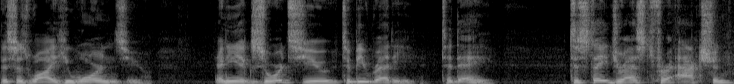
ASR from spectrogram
This is why he warns you. And he exhorts you to be ready today to stay dressed for action,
